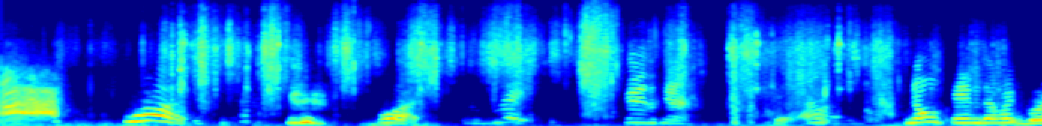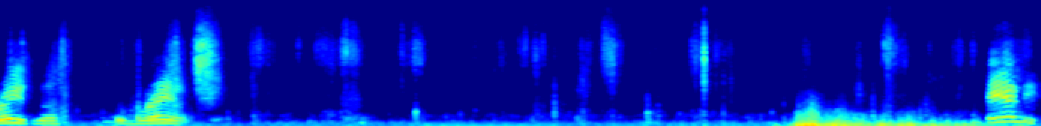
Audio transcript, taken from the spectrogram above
Ah! What? what? Great. Me the. No, Andy, that might break the, the branch. Andy.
